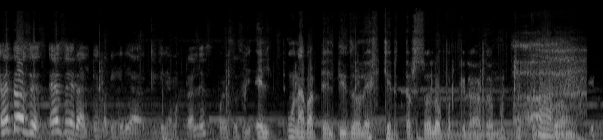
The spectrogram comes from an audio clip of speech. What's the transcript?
Entonces, ese era el tema que quería, que quería mostrarles. Por eso sí, el, una parte del título es quiero estar solo porque la verdad es muy triste. mentir.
